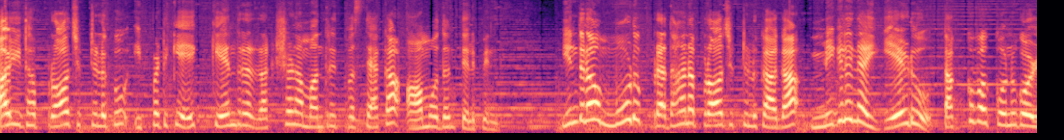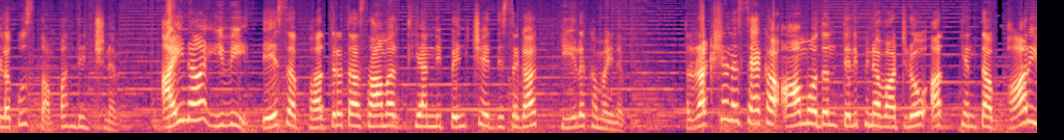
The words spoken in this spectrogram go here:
ఆయుధ ప్రాజెక్టులకు ఇప్పటికే కేంద్ర రక్షణ మంత్రిత్వ శాఖ ఆమోదం తెలిపింది. ఇందులో మూడు ప్రధాన ప్రాజెక్టులు కాగా మిగిలిన ఏడు తక్కువ కొనుగోళ్ళకు సంబంధించినవి. అయినా ఇవి దేశ భద్రతా సామర్థ్యాన్ని పెంచే దిశగా కీలకమైనవి. రక్షణ శాఖ ఆమోదం తెలిపిన వాటిలో అత్యంత భారీ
